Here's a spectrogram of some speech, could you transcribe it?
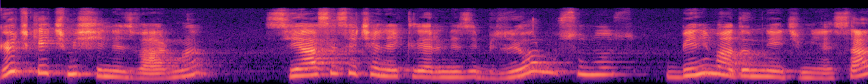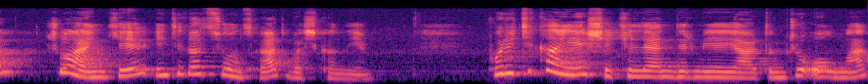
Göç geçmişiniz var mı? Siyasi seçeneklerinizi biliyor musunuz? Benim adım Necmiye Sen, şu anki İntegrasyonsrat Başkanıyım. Politikayı şekillendirmeye yardımcı olmak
